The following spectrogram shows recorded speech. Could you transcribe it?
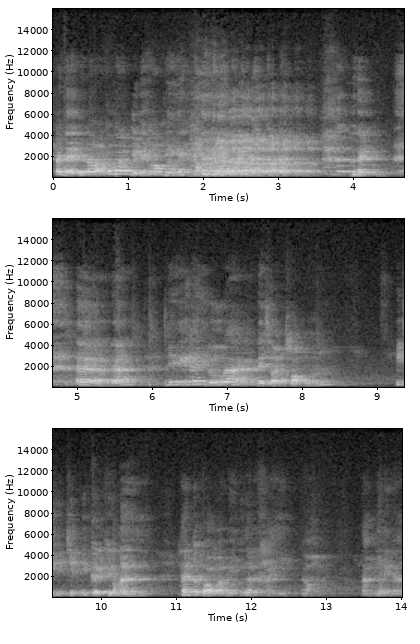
ไปไหนไม่รอดก็ว่าอยู่ในห้องนี้ไงเออนะนี่ให้รู้ว่าในส่วนของวิถีจิตนี่เกิดขึ้นมา ท่านก็บอกว่ามีเงื่อนไขเนาะตามนี้เลยนะ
